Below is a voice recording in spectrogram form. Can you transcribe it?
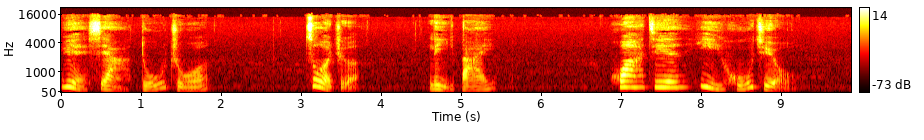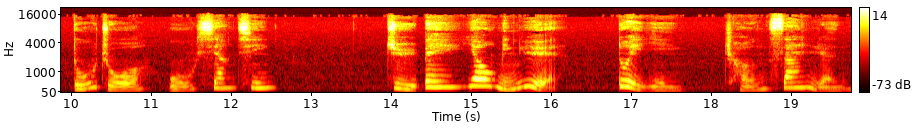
《月下独酌》。作者：李白。花间一壶酒，独酌无相亲。举杯邀明月，对影成三人。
